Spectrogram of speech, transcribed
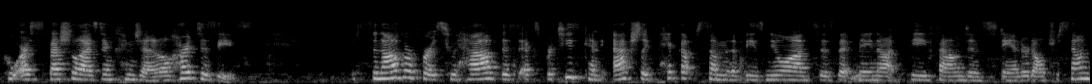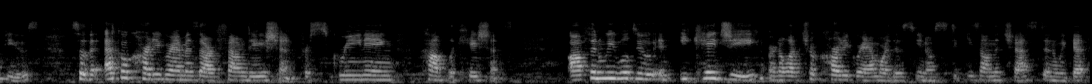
who are specialized in congenital heart disease sonographers who have this expertise can actually pick up some of these nuances that may not be found in standard ultrasound views. So the echocardiogram is our foundation for screening complications. Often we will do an EKG or an electrocardiogram where there's, you know, stickies on the chest and we get,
